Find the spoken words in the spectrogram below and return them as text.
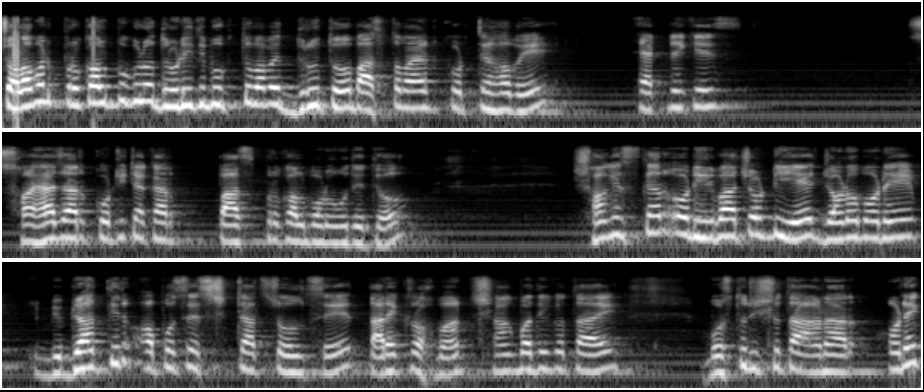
চলমান প্রকল্পগুলো দুর্নীতিমুক্তভাবে দ্রুত বাস্তবায়ন করতে হবে। একনেকে ছয় হাজার কোটি টাকার পাঁচ প্রকল্প অনুমোদিত। সংস্কার ও নির্বাচন নিয়ে জনমনে বিভ্রান্তির অপচেষ্টা চলছে তারেক রহমান। সাংবাদিকতায় বস্তুনিষ্ঠতা আনার অনেক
